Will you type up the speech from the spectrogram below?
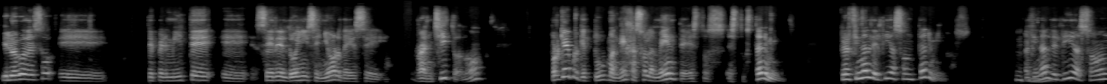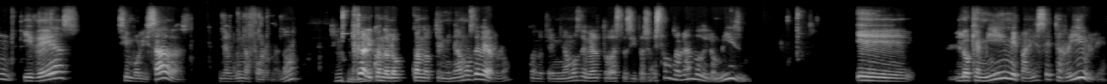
y luego de eso eh, te permite eh, ser el dueño y señor de ese ranchito, ¿no? ¿Por qué? Porque tú manejas solamente estos, estos términos, pero al final del día son términos, al final del día son ideas simbolizadas de alguna forma, ¿no? Y claro, y cuando, lo, cuando terminamos de verlo, cuando terminamos de ver toda esta situación, estamos hablando de lo mismo. Eh, lo que a mí me parece terrible,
